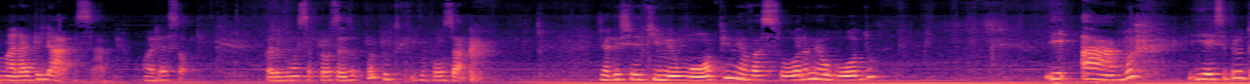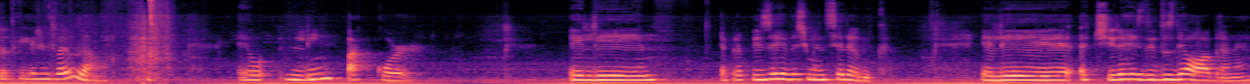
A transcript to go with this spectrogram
maravilhados, sabe? Olha só. Agora eu vou mostrar pra vocês o produto que eu vou usar. Já deixei aqui meu mop, minha vassoura, meu rodo e a água. E esse produto que a gente vai usar, ó. É o Limpa Cor. Ele é para piso e revestimento de cerâmica. Ele tira resíduos de obra, né?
